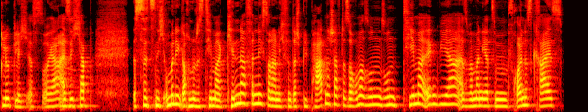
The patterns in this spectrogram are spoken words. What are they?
glücklich ist. So, ja? Also ich habe es ist jetzt nicht unbedingt auch nur das Thema Kinder, finde ich, sondern ich finde, da spielt Partnerschaft ist auch immer so ein, so ein Thema irgendwie, ja. Also wenn man jetzt im Freundeskreis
